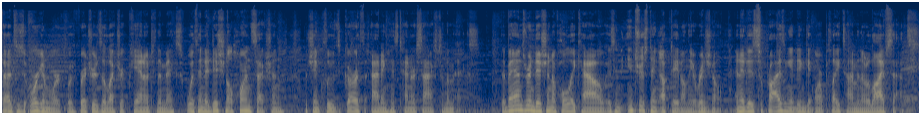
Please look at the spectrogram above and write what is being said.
Garth his organ work with Richard's electric piano to the mix, with an additional horn section, which includes Garth adding his tenor sax to the mix. The band's rendition of Holy Cow is an interesting update on the original, and it is surprising it didn't get more playtime in their live sets.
